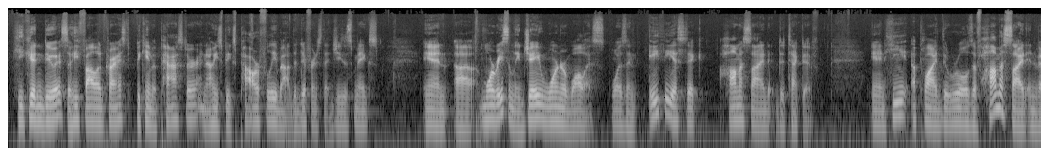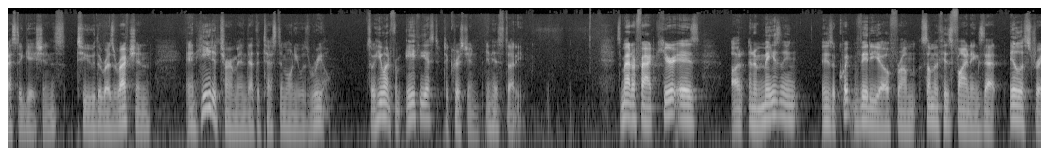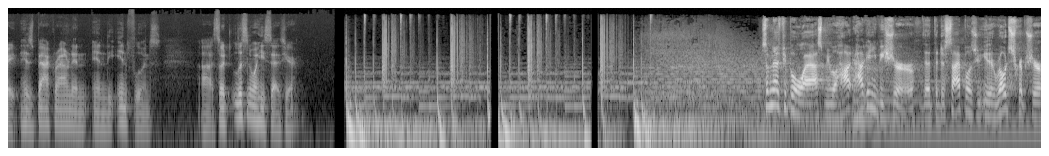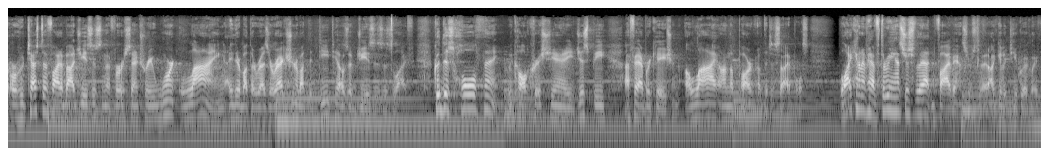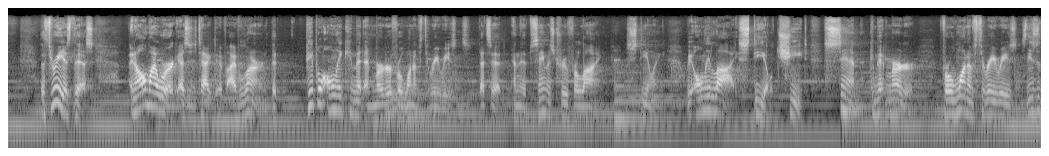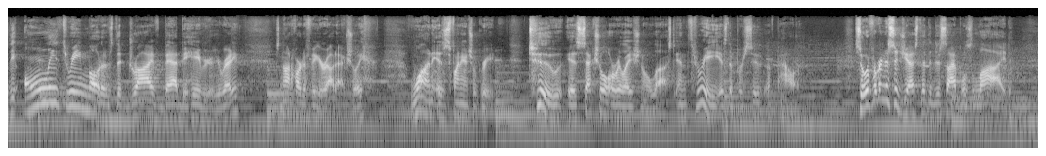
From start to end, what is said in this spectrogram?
He couldn't do it, so he followed Christ, became a pastor, and now he speaks powerfully about the difference that Jesus makes. And uh, more recently, J. Warner Wallace was an atheistic homicide detective. And he applied the rules of homicide investigations to the resurrection, and he determined that the testimony was real. So he went from atheist to Christian in his study. As a matter of fact, here is an amazing, here's a quick video from some of his findings that illustrate his background and, and the influence. Uh, so listen to what he says here. Sometimes people will ask me, well, how, how can you be sure that the disciples who either wrote scripture or who testified about Jesus in the first century weren't lying either about the resurrection or about the details of Jesus' life? Could this whole thing we call Christianity just be a fabrication, a lie on the part of the disciples? Well, I kind of have three answers for that and five answers to that. I'll give it to you quickly. The three is this In all my work as a detective, I've learned that people only commit a murder for one of three reasons. That's it. And the same is true for lying, stealing. We only lie, steal, cheat, sin, commit murder for one of three reasons. These are the only three motives that drive bad behavior. You ready? It's not hard to figure out, actually. One is financial greed, two is sexual or relational lust, and three is the pursuit of power. So, if we're going to suggest that the disciples lied,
